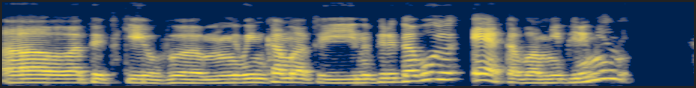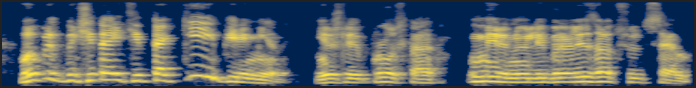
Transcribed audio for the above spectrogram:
опять-таки, в военкоматы и на передовую, это вам не перемены? Вы предпочитаете такие перемены, нежели просто умеренную либерализацию цен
